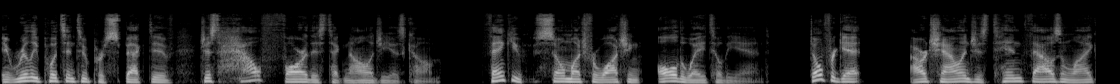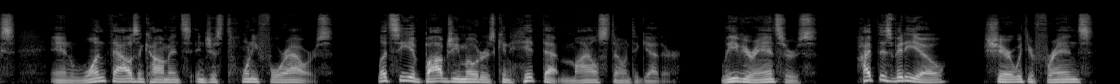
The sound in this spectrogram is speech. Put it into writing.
It really puts into perspective just how far this technology has come. Thank you so much for watching all the way till the end. Don't forget, our challenge is 10,000 likes and 1,000 comments in just 24 hours. Let's see if Baabji Motors can hit that milestone together. Leave your answers, hype this video, share it with your friends,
